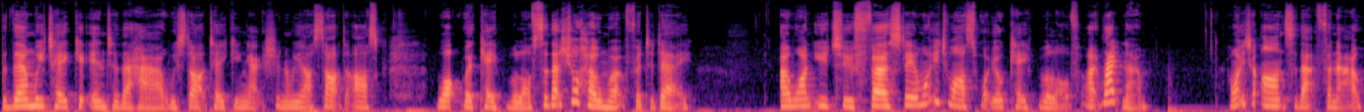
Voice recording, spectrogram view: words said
But then we take it into the how. We start taking action and we start to ask what we're capable of. So that's your homework for today. I want you to, firstly, I want you to ask what you're capable of right, right now. I want you to answer that for now.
